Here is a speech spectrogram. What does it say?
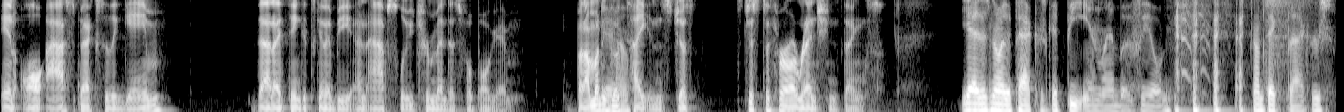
in all aspects of the game that I think it's going to be an absolutely tremendous football game. But I'm going to Yeah. go Titans just just to throw a wrench in things. yeah, there's no way the Packers get beat in Lambeau Field. I'm taking Packers.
